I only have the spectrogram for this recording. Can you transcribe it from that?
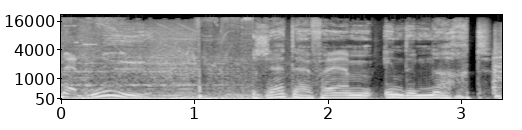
Met nu. ZFM in de nacht.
